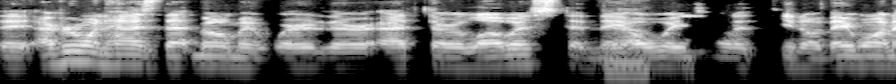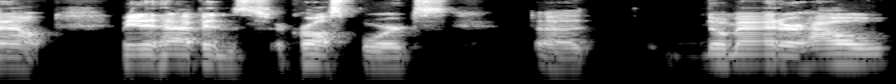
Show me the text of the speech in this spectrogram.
They, everyone has that moment where they're at their lowest, and they Yeah. always want to, you know, they want out. I mean, it happens across sports. Uh, no matter how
